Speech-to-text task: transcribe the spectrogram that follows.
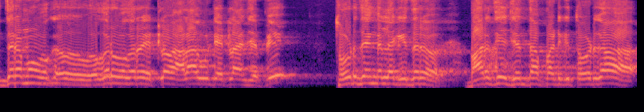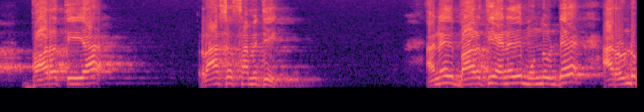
ఇద్దరము ఒక ఒకరు ఒకరు ఎట్లా అలాగుంటే ఎట్లా అని చెప్పి తోడు దెంగళ్ళకి ఇద్దరు భారతీయ జనతా పార్టీకి తోడుగా భారతీయ రాష్ట్ర సమితి అనేది భారతీయ అనేది ముందుంటే ఆ రెండు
